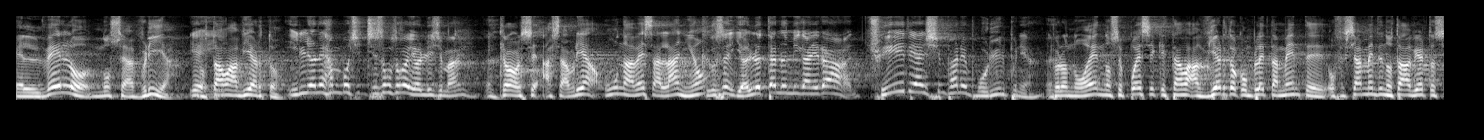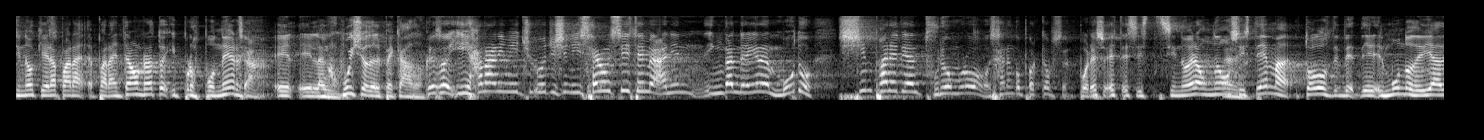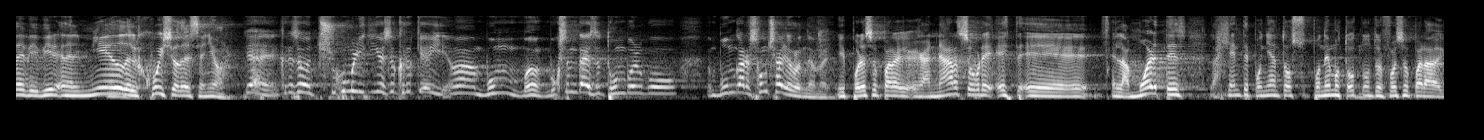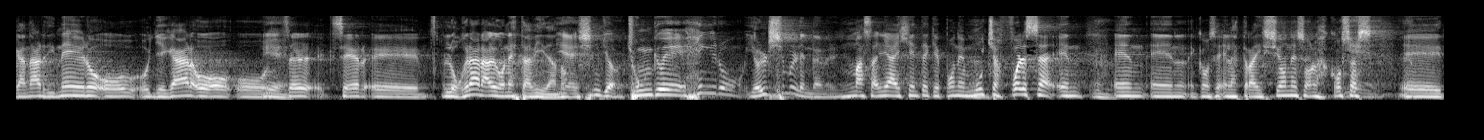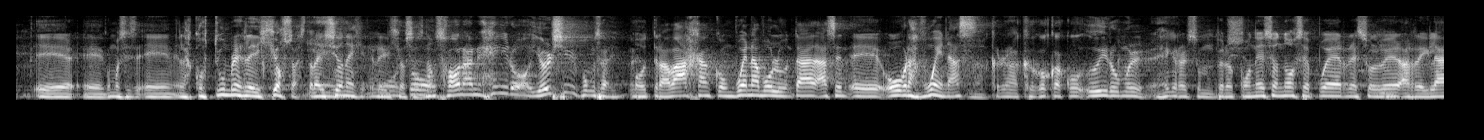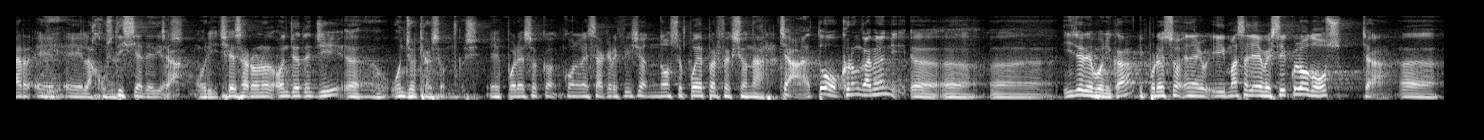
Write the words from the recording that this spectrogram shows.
el velo no se abría, 예, no estaba abierto. 1년에 한 번씩 지성소가 열리지만 어, Claro, se, se abría una vez al año, 그것은 열렸다는 의미가 아니라 죄에 대한 심판의 보류일 뿐이야. pero no, es- no se puede decir que estaba abierto completamente, oficialmente no estaba abierto, sino que era para, para entrar un rato y posponer Ya. el, el- el juicio del pecado. 그래서 이 하나님이 주어주신 이 새로운 시스템이 아닌 인간들에게는 모두 심판에 대한 두려움으로 사는 것밖에 없어요. Por eso, este, sis- si no era un nuevo sistema, todo de- de- el mundo debía de vivir en el miedo del juicio del Señor. 예, 그래서 죽음을 이기기 위해서 그렇게 어, 몸, 어, 목숨 다해서 돈 벌고 뭔가를 성취하려고 그런단 말이에요. Y por eso para ganar sobre este, eh, en la muerte, la gente ponía todos, ponemos todo nuestro esfuerzo para ganar dinero o, o llegar o, o Yeah. ser, ser, eh, lograr algo en esta vida. ¿no? 예, 심지어 종교의 행위로 열심을 낸단 말이에요. Más allá hay gente que pone mucha fuerza en, en, en, ¿cómo se dice? en las tradiciones o en las cosas, eh, eh, eh, ¿cómo se dice? Eh, en las costumbres religiosas, tradiciones 예, religiosas. 또 ¿no? 선한 행위로 열심히 봉사해요. O trabajan con buena voluntad, hacen eh, obras buenas. 그러나 그것 갖고 의로움을 해결할 수 없는 Pero 것이. con eso no se puede resolver, arreglar eh, eh, la justicia de Dios. 자, 우리 제사로는 언제든지 어, 온전히 할 수 없는 것이. Es por eso con, con el sacrificio no se puede perfeccionar. 자, 또 그런가 하면 어, 어, 어, 2절에 보니까 Y por eso, en el- y más allá del versículo 2, 자, 어,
